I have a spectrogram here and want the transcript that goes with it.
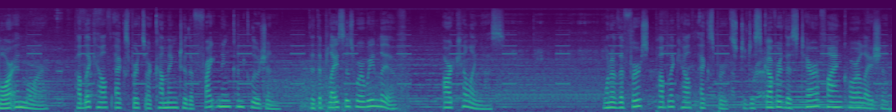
More and more, public health experts are coming to the frightening conclusion that the places where we live are killing us. One of the first public health experts to discover this terrifying correlation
